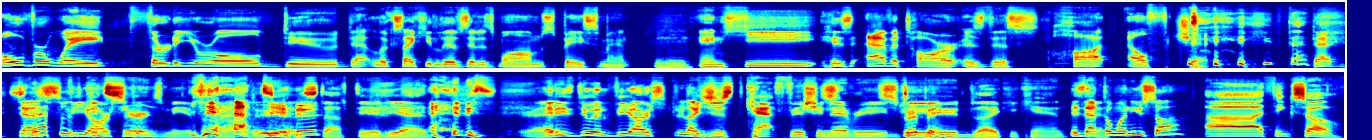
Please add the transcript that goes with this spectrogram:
overweight thirty year old dude that looks like he lives at his mom's basement, Mm-hmm. and he his avatar is this hot elf chick. that, that see, does that's what VR concerns strip- me about Yeah, all this kind of dude. stuff, dude. Yeah, and he's Right. and he's doing VR stri- like. he's just catfishing every Stripping. dude like he can. is that Yeah. the one you saw? uh, I think so.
